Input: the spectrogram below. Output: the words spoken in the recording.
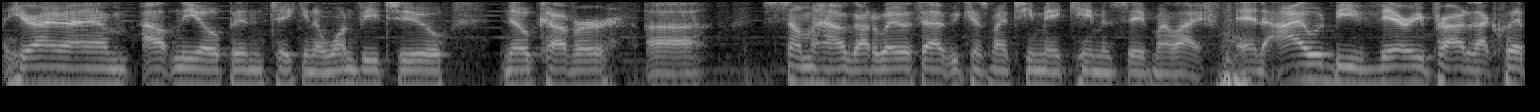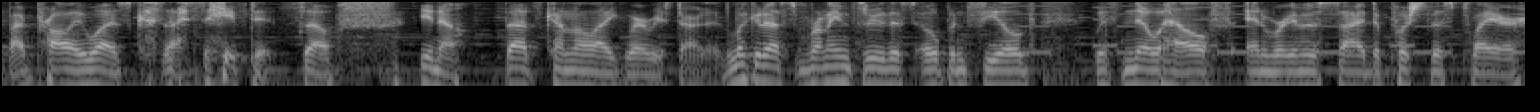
here I am out in the open, taking a 1v2, no cover. Uh, somehow got away with that because my teammate came and saved my life. And I would be very proud of that clip. I probably was because I saved it. So, you know, that's kind of like where we started. Look at us running through this open field with no health, and we're going to decide to push this player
